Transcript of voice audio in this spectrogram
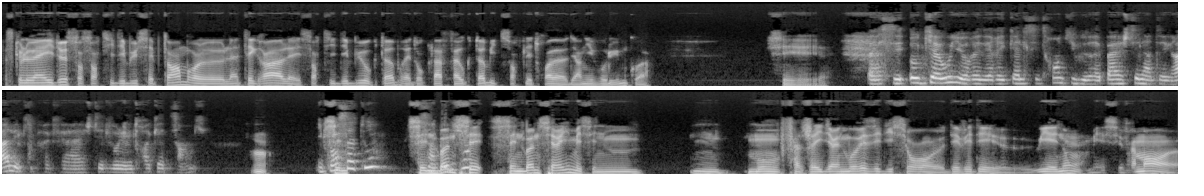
Parce que le 1 et 2 sont sortis début septembre, euh, l'intégrale est sortie début octobre, et donc là, fin octobre, ils te sortent les trois derniers volumes, quoi. C'est... Bah, c'est au cas où il y aurait des récalcitrants qui voudraient pas acheter l'intégrale et qui préféraient acheter le volume 3, 4, 5. Hmm. Ils pensent une- à tout. C'est une bonne, sé- une bonne série, mais c'est une, une- mon- enfin, j'allais dire une mauvaise édition euh, DVD. euh, oui et non, mais c'est vraiment euh,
